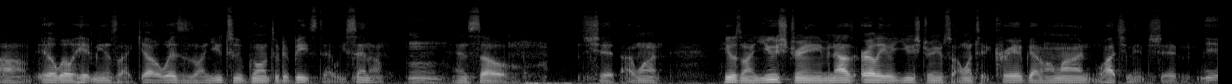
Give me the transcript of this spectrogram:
um, Ill Will hit me and was like, yo, Wiz is on YouTube going through the beats that we sent him. Mm. And so, shit, I went. He was on Ustream, and I was early with Ustream, so I went to the crib, got online, watching it and shit. Yeah.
